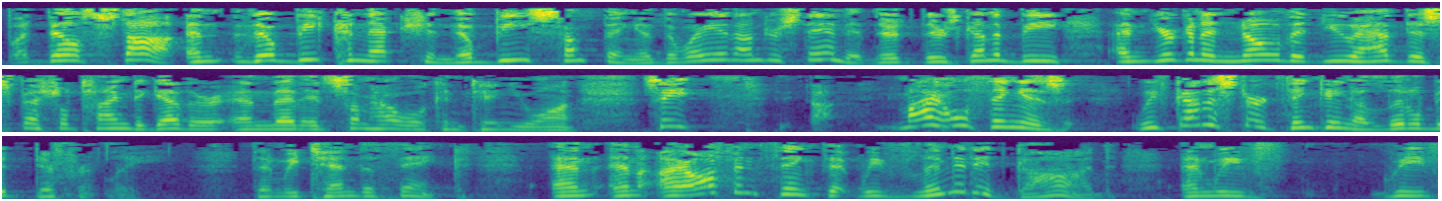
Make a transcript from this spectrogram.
but they'll stop and there'll be connection. There'll be something. The way I understand it, there, there's going to be, and you're going to know that you had this special time together and that it somehow will continue on. See, uh, my whole thing is we've got to start thinking a little bit differently than we tend to think. And, and I often think that we've limited God and we've, we've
